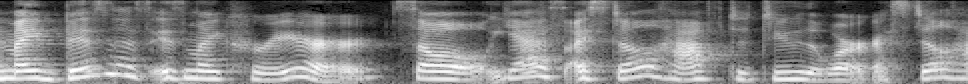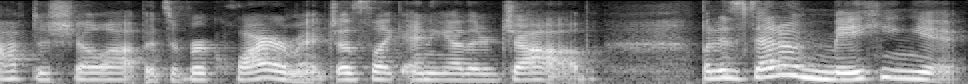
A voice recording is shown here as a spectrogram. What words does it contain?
my business is my career. So, yes, I still have to do the work. I still have to show up. It's a requirement, just like any other job. But instead of making it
